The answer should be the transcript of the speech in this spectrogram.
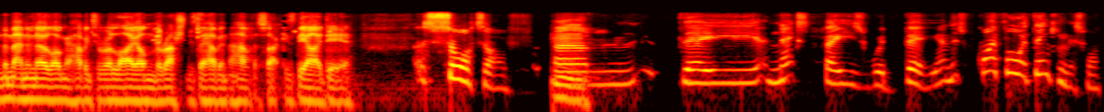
and the men are no longer having to rely on the rations they have in the haversack. Is the idea? Uh, Sort of. Mm. Um, the next phase would be, and it's quite forward thinking, this one,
